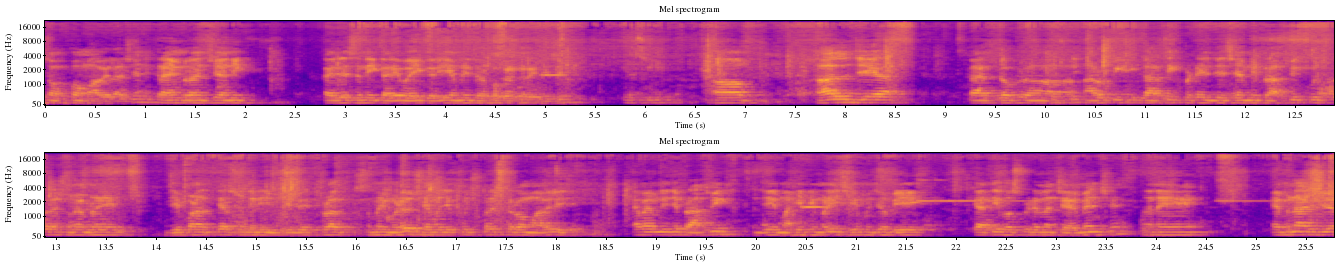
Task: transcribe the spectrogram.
સોંપવામાં આવેલા છે અને ક્રાઇમ બ્રાન્ચે આની કાયદેસરની કાર્યવાહી કરી, એમની ધરપકડ કરેલી છે. હાલ જે આરોપી કાર્તિક પટેલ જે છે, એમની પ્રાથમિક પૂછપરછમાં એમણે જે પણ અત્યાર સુધીની જે થોડાક સમય મળ્યો છે, એમાં જે પૂછપરછ કરવામાં આવેલી છે, એમાં એમની જે પ્રાથમિક જે માહિતી મળી છે, એ મુજબ એ ખ્યાતિ હોસ્પિટલના ચેરમેન છે અને એમના જ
